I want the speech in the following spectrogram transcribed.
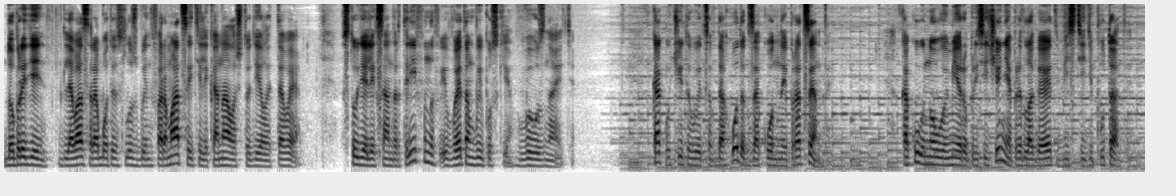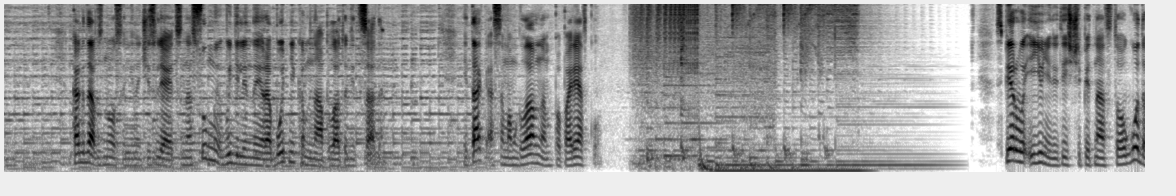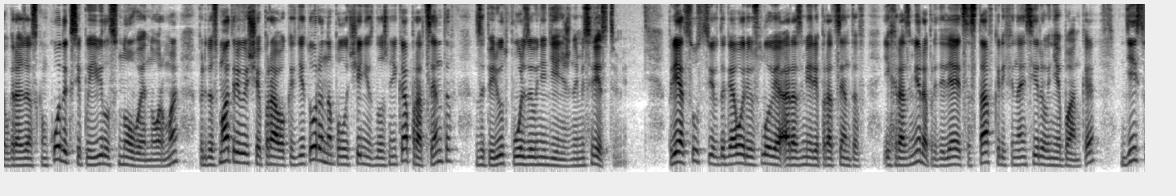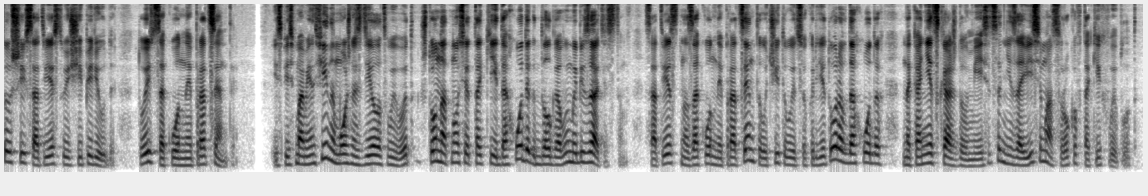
Добрый день! Для вас работает служба информации телеканала «Что делать ТВ». В студии Александр Трифонов и в этом выпуске вы узнаете Как учитываются в доходах законные проценты? Какую новую меру пресечения предлагают ввести депутаты? Когда взносы не начисляются на суммы, выделенные работникам на оплату детсада? Итак, о самом главном по порядку – С 1 июня 2015 года в Гражданском кодексе появилась новая норма, предусматривающая право кредитора на получение с должника процентов за период пользования денежными средствами. При отсутствии в договоре условия о размере процентов, их размер определяется ставкой рефинансирования банка, действовавшей в соответствующие периоды, то есть законные проценты. Из письма Минфина можно сделать вывод, что он относит такие доходы к долговым обязательствам. Соответственно, законные проценты учитываются у кредитора в доходах на конец каждого месяца, независимо от сроков таких выплат.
